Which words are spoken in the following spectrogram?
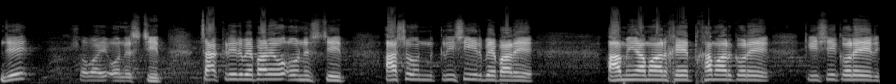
জি? সবাই অনিশ্চিত, চাকরির ব্যাপারেও অনিশ্চিত। আসুন কৃষির ব্যাপারে। আমি আমার ক্ষেত খামার করে কৃষি করে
